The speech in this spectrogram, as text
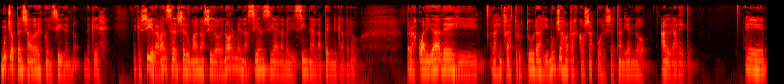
muchos pensadores coinciden, ¿no? De que, de que sí, el avance del ser humano ha sido enorme en la ciencia, en la medicina, en la técnica, pero, pero las cualidades y las infraestructuras y muchas otras cosas pues se están yendo al garete. Eh,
